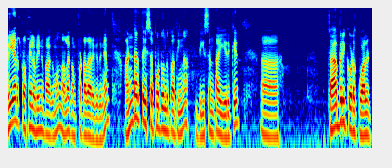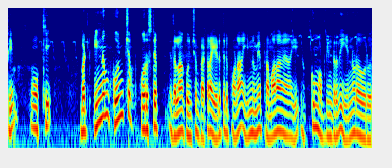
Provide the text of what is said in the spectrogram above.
ரியர் ப்ரொஃபைல் அப்படின்னு பார்க்கும்போது நல்லா கம்ஃபர்ட்டாக தான் இருக்குதுங்க. அண்டர் தை சப்போர்ட் வந்து பார்த்திங்கன்னா டீசெண்டாக இருக்குது ஃபேப்ரிக்கோட uh, குவாலிட்டி ஓகே பட் இன்னும் கொஞ்சம் ஒரு ஸ்டெப் இதெல்லாம் கொஞ்சம் பெட்டராக எடுத்துகிட்டு போனால் இன்னுமே பிரமாதம் இருக்கும் அப்படின்றது என்னோட ஒரு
